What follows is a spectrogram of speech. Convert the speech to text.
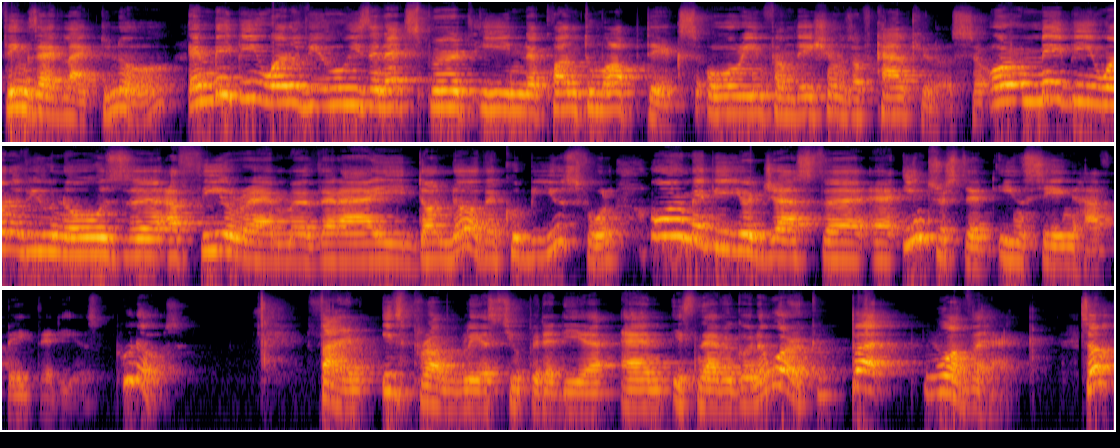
things I'd like to know. And maybe one of you is an expert in quantum optics or in foundations of calculus. Or maybe one of you knows a theorem that I don't know that could be useful. Or maybe you're just uh, uh interested in seeing half-baked ideas. Who knows? Fine, it's probably a stupid idea and it's never gonna work, but what the heck. So,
